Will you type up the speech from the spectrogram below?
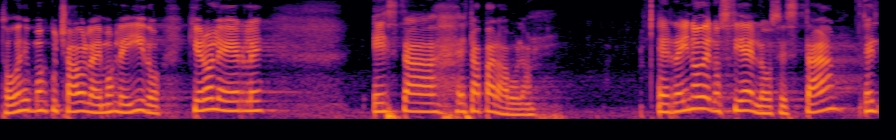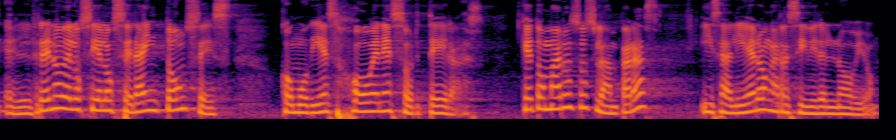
Todos hemos escuchado, la hemos leído. Quiero leerle esta, esta parábola. El reino de los cielos está, el, reino de los cielos será entonces como diez jóvenes solteras que tomaron sus lámparas y salieron a recibir el novio.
